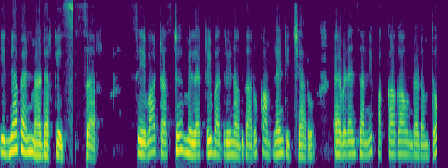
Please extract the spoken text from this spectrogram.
Kidnap and murder case. Sir Seva trust military Badrinath గారు కంప్లైంట్ ఇచ్చారు. ఎవిడెన్స్ అన్ని పక్కాగా ఉండడంతో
